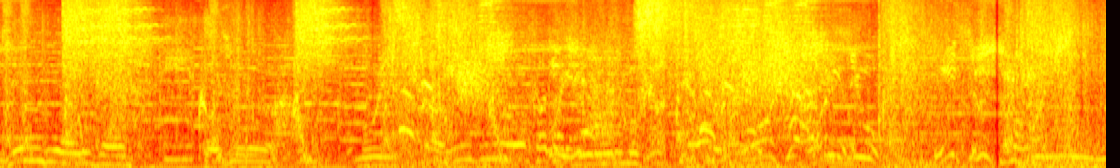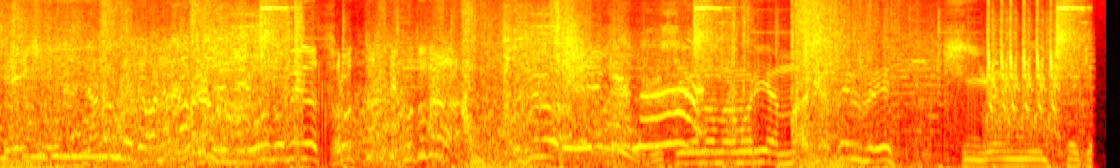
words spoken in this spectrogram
準備はいいか小次郎もう一度を掲げるよりも活躍の揃ったってことだ。後ろの守りは任せるぜ。彼岸に行ったきゃ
